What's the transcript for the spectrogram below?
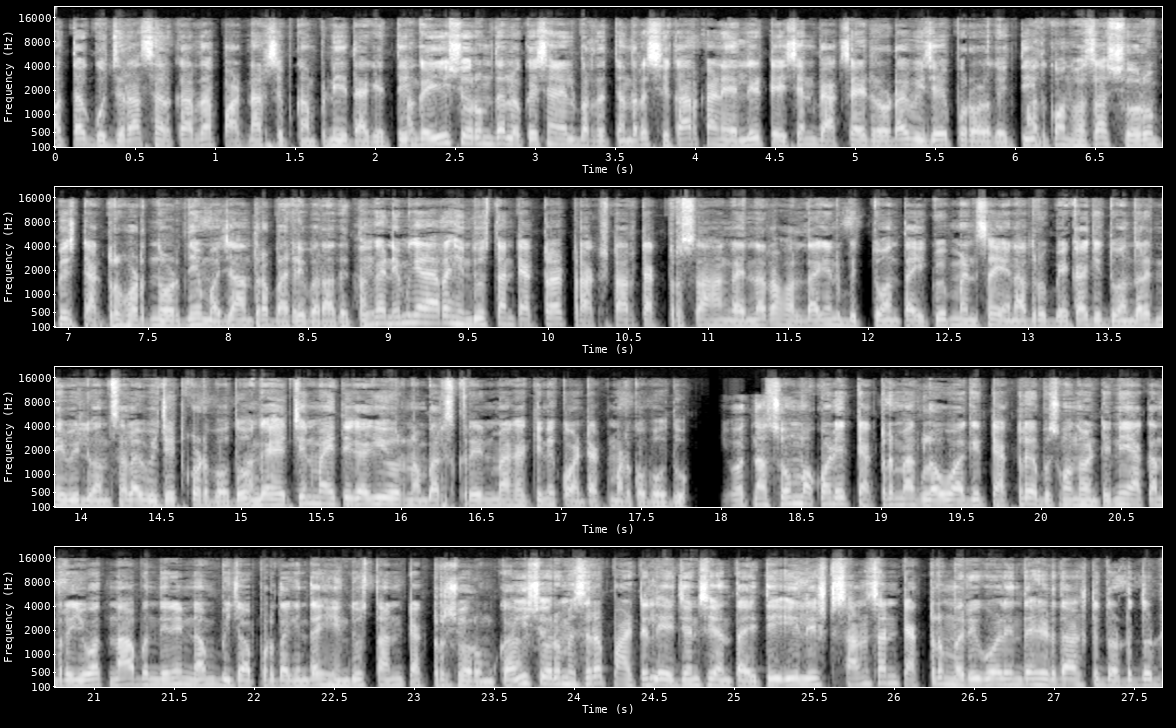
ಮತ್ತು ಗುಜರಾತ್ ಸರ್ಕಾರದ ಪಾರ್ಟ್ನರ್ಶಿಪ್ ಕಂಪನಿ ಇದಾಗೈತಿ. ಹಂಗ ಈ ಶೋರೂಮ್ ದ ಲೊಕೇಶನ್ ಎಲ್ಲಿ ಬರ್ತೈತೆ ಅಂದ್ರೆ ಶಿಕಾರ್ಖಾನೆಯಲ್ಲಿ station back side road Vijayapura ಒಳಗೈತಿ. ಅದಕ್ಕೊಂದ್ ಹೊಸ ಶೋರೂಮ್ ಪೀಸ್ ಟ್ರ್ಯಾಕ್ಟರ್ ಹೊಡೆದ್ ನೋಡಿದ್ನಿ ಮಜಾ ಅಂತ ಬರ್ರಿ ಬರತೈತಿ. ಹಂಗ ನಿಮ್ಗೆ ಏನಾರ Hindustan tractor track star tractors ಹಂಗ ಏನಾರ ಹೊಲದಾಗಿನ ಬಿತ್ತುವಂತ ಇಕ್ವಿಪ್ಮೆಂಟ್ಸ್ ಏನಾದ್ರು ಬೇಕಾಗಿದ್ದು ಅಂದ್ರೆ ನೀವು ಇಲ್ಲಿ ಒಂದ್ಸಲ ವಿಸಿಟ್ ಕೊಡಬಹುದು ಹಂಗ ಹೆಚ್ಚಿನ ಮಾಹಿತಿಗಾಗಿ ಇವ್ರ ನಂಬರ್ ಸ್ಕ್ರೀನ್ ಮ್ಯಾಗ ಹಾಕಿನಿ ಕಾಂಟ್ಯಾಕ್ಟ್ ಮಾಡ್ಕೋಬಹುದು ಇವತ್ ನಾ ಸುಮ್ ಹಾಕೊಂಡು ಟ್ರ್ಯಾಕ್ಟರ್ ಮ್ಯಾಗ ಲವ್ ಆಗಿ ಟ್ರ್ಯಾಕ್ಟರ್ ಎಬ್ಸ್ಕೊಂಡ್ ಹೊಂಟಿನಿ. ಯಾಕಂದ್ರೆ ಇವತ್ ನಾ ಬಂದಿನಿ ನಮ್ ಬಿಜಾಪುರದಾಗಿಂದ ಹಿಂದೂಸ್ತಾನ್ ಟ್ರ್ಯಾಕ್ಟರ್ ಶೋರೂಮ್ ಈ ಶೋರೂಮ್ ಹೆಸರು ಪಾಟೀಲ್ ಏಜೆನ್ಸಿ ಅಂತ ಐತಿ. ಈ ಲಿಸ್ಟ್ ಸಣ್ಣ ಸಣ್ಣ ಟ್ರಾಕ್ಟರ್ ಮರಿಗಳಿಂದ ಹಿಡಿದ ಅಷ್ಟು ದೊಡ್ಡ ದೊಡ್ಡ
